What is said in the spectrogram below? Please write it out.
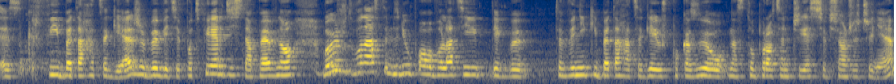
e, z krwi beta-HCG, żeby, wiecie, potwierdzić na pewno, bo już w 12 dniu po owulacji jakby te wyniki beta-HCG już pokazują na 100% czy jest się w ciąży, czy nie.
